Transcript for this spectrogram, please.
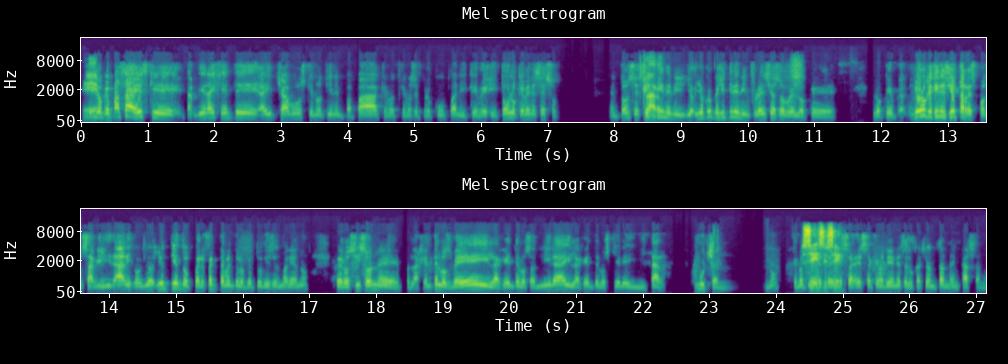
Y Eh, lo que pasa es que también hay gente, hay chavos que no tienen papá, que no, que no se preocupan y que ve, y todo lo que ven es eso. Entonces sí Claro. tienen, y yo, yo creo que sí tienen influencia sobre lo que, lo que, yo creo que tienen cierta responsabilidad, hijo. Yo, yo entiendo perfectamente lo que tú dices, Mariano, pero sí son, eh, pues la gente los ve y la gente los admira y la gente los quiere imitar, mucha, ¿no? Que no Sí, tienen sí, ese- sí. Esa, esa- que no tienen esa educación tan en casa, ¿no?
